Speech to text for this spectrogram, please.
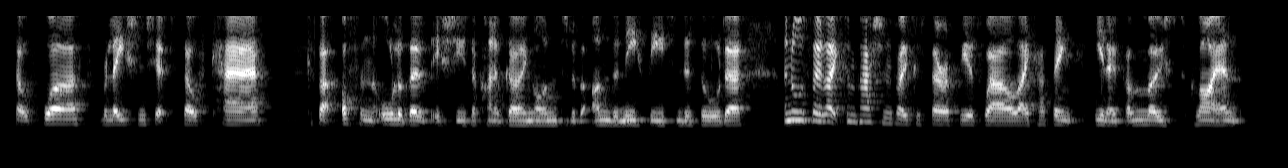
self-worth relationships self-care because that often all of those issues are kind of going on sort of underneath the eating disorder. And also like compassion focused therapy as well. Like i think you know for most clients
